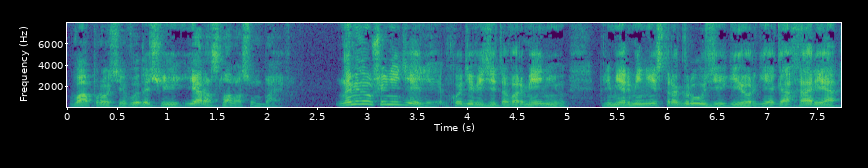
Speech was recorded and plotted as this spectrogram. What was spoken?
в вопросе выдачи Ярослава Сумбаева. На минувшей неделе, в ходе визита в Армению, премьер-министра Грузии Георгия Гахария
